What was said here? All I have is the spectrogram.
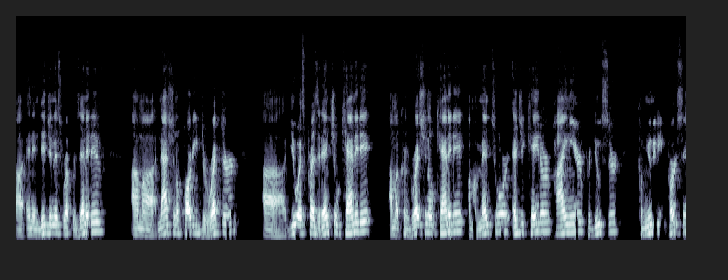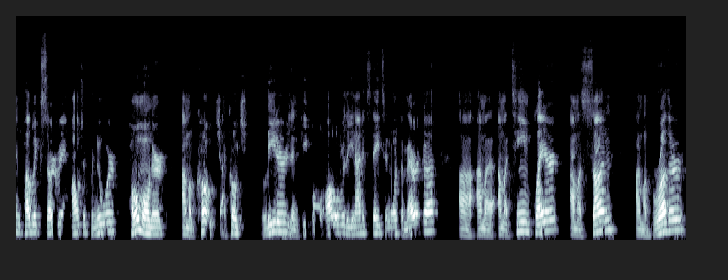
uh, an indigenous representative. I'm a national party director, uh, U.S. presidential candidate. I'm a congressional candidate. I'm a mentor, educator, pioneer, producer, community person, public servant, entrepreneur, homeowner. I'm a coach. I coach leaders and people all over the United States and North America. Uh, I'm a I'm a team player. I'm a son. I'm a brother.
